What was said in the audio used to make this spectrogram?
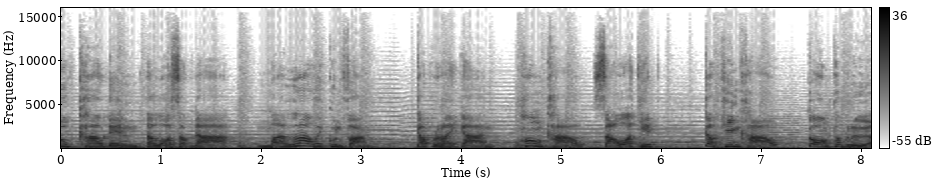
รุปข่าวเด่นตลอดสัปดาห์ มาเล่าให้คุณฟัง กับรายการห้องข่าวเสาร์อาทิตย์ กับทีมข่าวกองทัพเรือ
